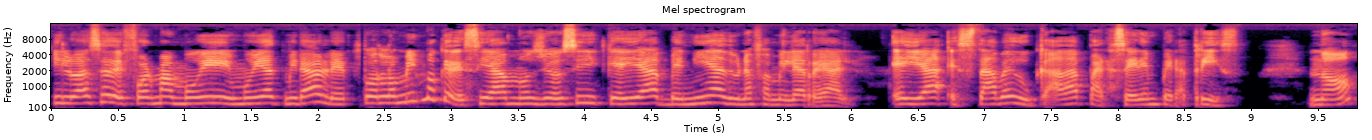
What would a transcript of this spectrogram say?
y lo hace de forma muy, muy admirable. Por lo mismo que decíamos, sí, que ella venía de una familia real. Ella estaba educada para ser emperatriz. ¿No?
